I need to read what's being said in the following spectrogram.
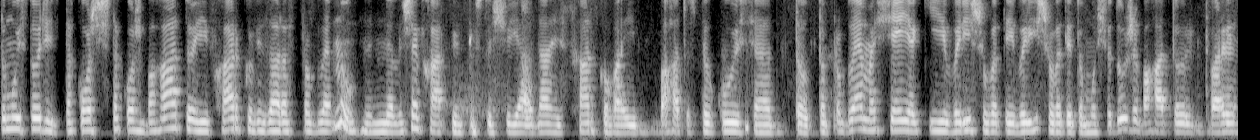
Тому історій також також багато. І в Харкові зараз проблем. Ну не лише в Харкові, просто що я да, із Харкова і багато спілкуюся. Тобто проблема ще які вирішувати і вирішувати, тому що дуже багато тварин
